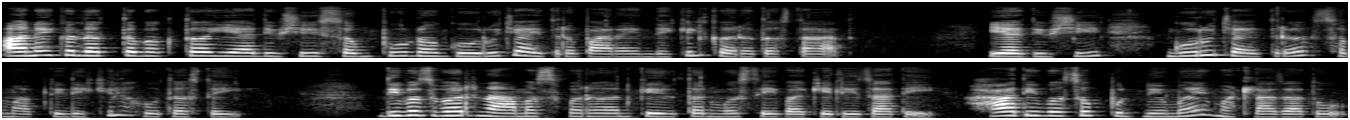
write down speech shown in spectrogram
अनेक दत्तभक्त या दिवशी संपूर्ण गुरुचैत्र पारायण देखील करत असतात. या दिवशी गुरुचैत्र समाप्ती देखील होत असते. दिवसभर नामस्मरण कीर्तन व सेवा केली जाते. हा दिवस पुण्यमय म्हटला जातो.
